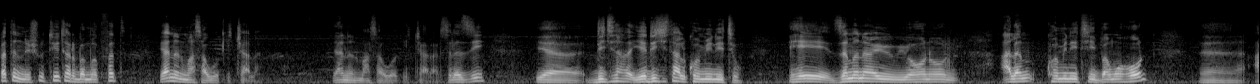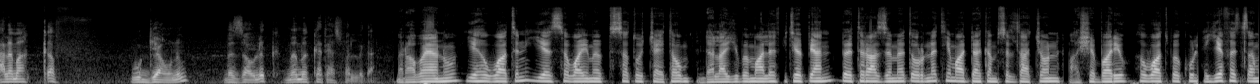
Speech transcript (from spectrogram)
በትንሹ ትዊተር በመክፈት ያንን ማሳወቅ ይቻላል። ያንን ማሳወቅ ይቻላል። ስለዚህ የ digital community ው ይሄ ዘመናዊ የሆነውን ዓለም community በመሆን ዓለም አቀፍ ውጊያውንም በዛው ልክ መመከት ያስፈልጋል። ምዕራባውያኑ የህወሓትን የሰብአዊ መብት ጥሰቶች አይተው እንዳላዩ በማለፍ ኢትዮጵያን በተራዘመ ጦርነት የማዳከም ስልታቸውን በአሸባሪው ህወሓት በኩል እየፈጸሙ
